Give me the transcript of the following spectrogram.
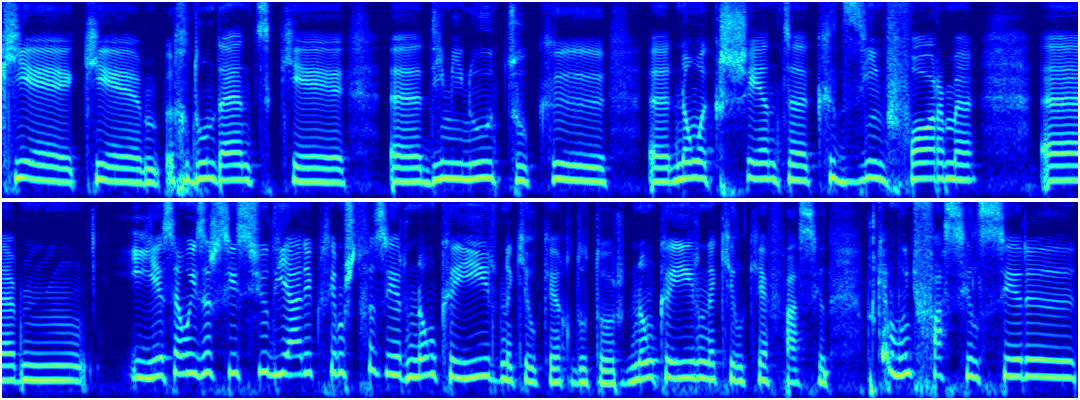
Que é, que é redundante, que é uh, diminuto, que uh, não acrescenta, que desinforma. Uh, e esse é um exercício diário que temos de fazer, não cair naquilo que é redutor, não cair naquilo que é fácil, porque é muito fácil ser, eh,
